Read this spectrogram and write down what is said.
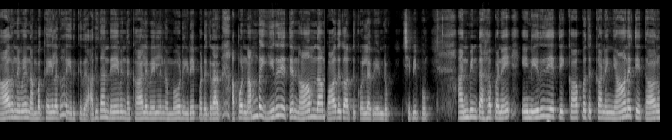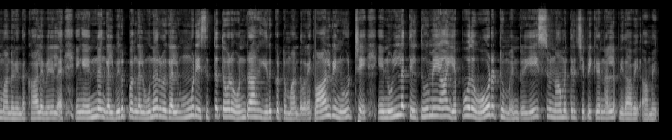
காரணமே நம்ம கையில் தான் இருக்குது. அதுதான் தேவன் இந்த கால வேலையில் நம்மோடு இடைப்படுகிறார். அப்போ நம்ம இருதயத்தை நாம் தான் பாதுகாத்து கொள்ள வேண்டும். செபிப்போம் அன்பின் தகப்பனே என் இருதயத்தை காப்பதற்கான ஞானத்தை தாருமானர் இந்த கால வேளையில் எங்கள் எண்ணங்கள் விருப்பங்கள் உணர்வுகள் உம்முடைய சித்தத்தோடு ஒன்றாக இருக்கட்டும் ஆண்டவரே. வாழ்வின் ஊற்றே என் உள்ளத்தில் தூய்மையாக எப்போது ஓடட்டும் என்று இயேசு நாம நாமத்தில் செபிக்கிற நல்ல பிதாவே ஆமென்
